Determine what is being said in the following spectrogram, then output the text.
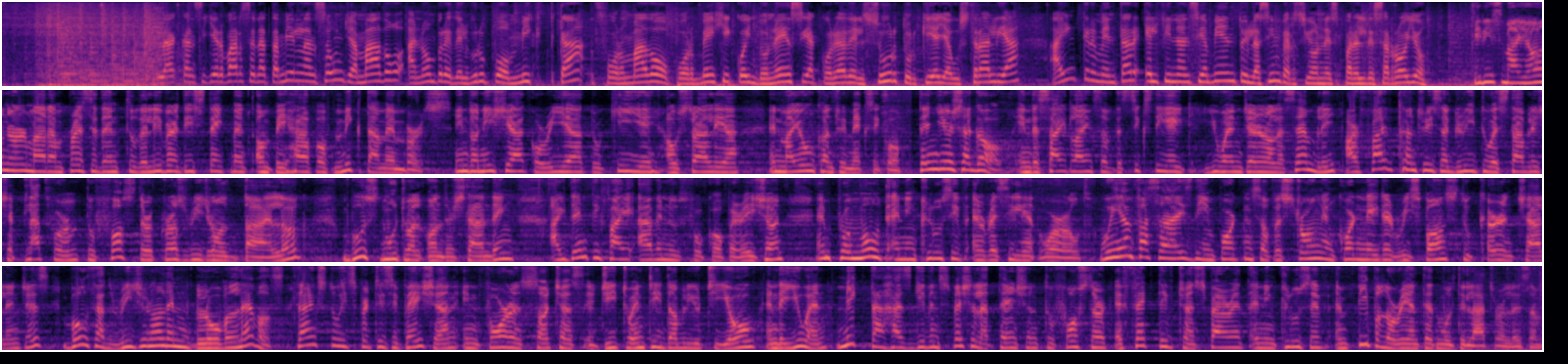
La canciller Bárcena también lanzó un llamado a nombre del grupo MICTA, formado por México, Indonesia, Corea del Sur, Turquía y Australia, a incrementar el financiamiento y las inversiones para el desarrollo. It is my honor, Madam President, to deliver this statement on behalf of MICTA members, Indonesia, Korea, Turkey, Australia, and my own country, Mexico. Ten years ago, in the sidelines of the 68th UN General Assembly, our five countries agreed to establish a platform to foster cross-regional dialogue, boost mutual understanding, identify avenues for cooperation, and promote an inclusive and resilient world. We emphasize the importance of a strong and coordinated response to current challenges, both at regional and global levels. Thanks to its participation in forums such as G20, WTO, and the UN, MICTA has given special attention to foster effective, transparent, and inclusive and people-oriented multilateralism.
